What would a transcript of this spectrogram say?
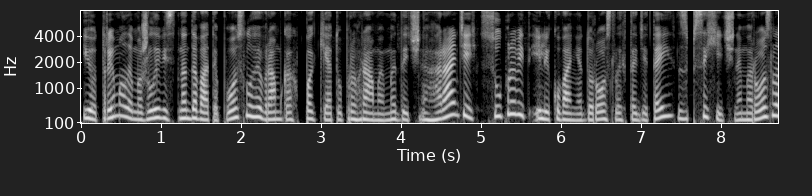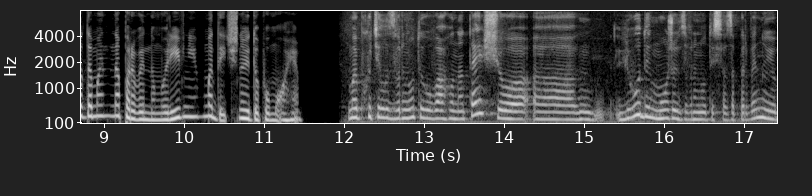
і отримали можливість надавати послуги в рамках пакету програми медичних гарантій, супровід і лікування дорослих та дітей з психічними розладами на первинному рівні медичної допомоги. Ми б хотіли звернути увагу на те, що е, люди можуть звернутися за первинною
